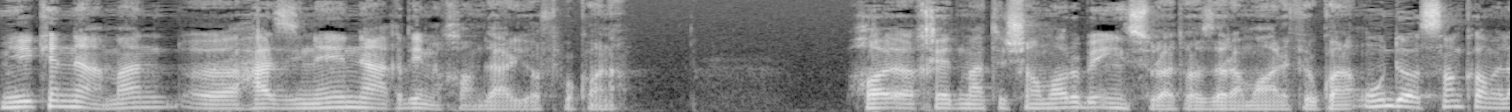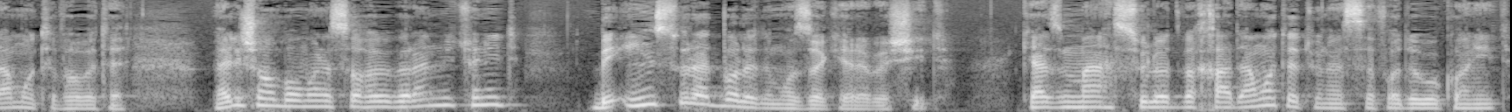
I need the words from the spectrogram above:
میگه که نه من هزینه نقدی می‌خوام دریافت بکنم. خدمت شما رو به این صورت حاضرم معرفی کنم اون داستان کاملا متفاوته. ولی شما به عنوان صاحب برند می‌تونید به این صورت وارد مذاکره بشید که از محصولات و خدماتتون استفاده بکنید.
